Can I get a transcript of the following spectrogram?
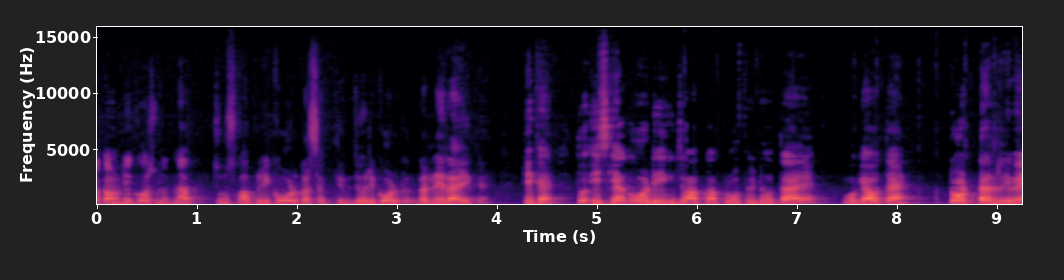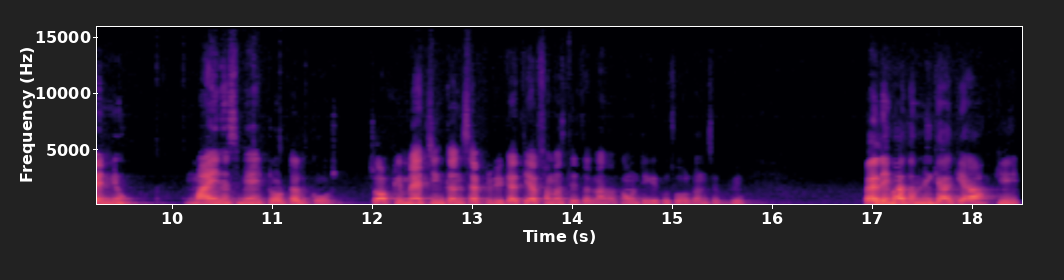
अकाउंटिंग कॉस्ट मतलब जो उसको आप रिकॉर्ड कर सकते हो, जो रिकॉर्ड करने लायक है। ठीक है? तो इसके अकॉर्डिंग जो आपका प्रॉफिट होता है, वो क्या होता है? टोटल रिवेन्यू माइनस में टोटल कॉस्ट जो आपकी मैचिंग कंसेप्ट भी कहती है। आप समझते चलना अकाउंटिंग के कुछ और कंसेप्ट भी। पहली बात हमने क्या किया कि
